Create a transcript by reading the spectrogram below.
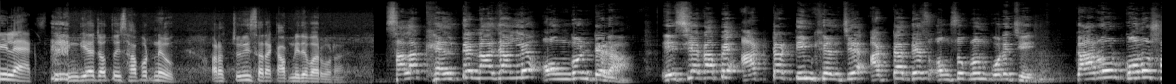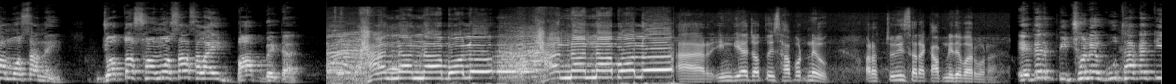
রিল্যাক্স ইন্ডিয়া যতই সাপোর্ট নেও ওরা চুরি ছাড়া কাপ নিতে পারব না। সালা খেলতে না জানলে অঙ্গন টেড়া এশিয়া কাপে আটটা টিম খেলছে আটটা দেশ অংশগ্রহণ করেছে। কারোর কোনো সমস্যা নেই। যত সমস্যা সালাই বাপ বেটার। হান্না না বলো হান্না না বলো। আর ইন্ডিয়া যতই সাপোর্ট নেউক ওরা চুরি ছাড়া কাপ নিতে পারব না। এদের পিছনে গু থাকে কি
